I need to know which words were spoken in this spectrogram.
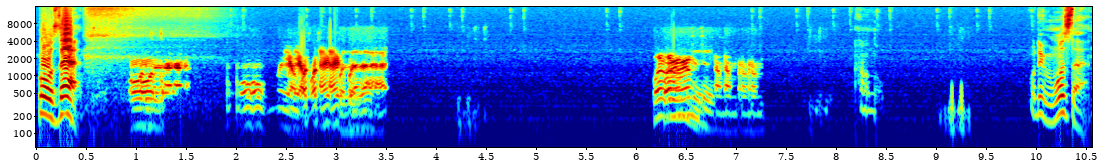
what was that? Oh, oh, yeah, what the heck was that? Where room did it come from? I don't know. What even was that?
